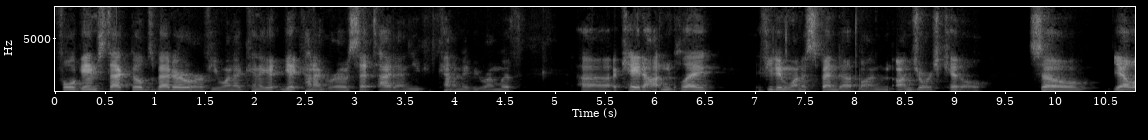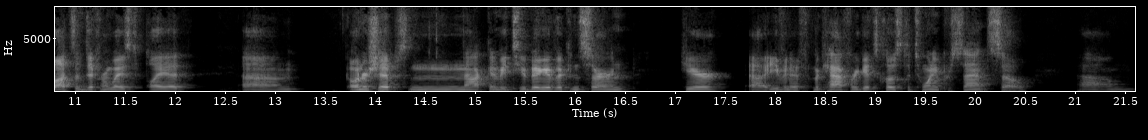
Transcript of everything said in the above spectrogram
full game stack builds better. Or if you want to kind of get, get kind of gross at tight end, you could kind of maybe run with uh, a Cade Otton play if you didn't want to spend up on on George Kittle. So yeah, lots of different ways to play it. Um, ownership's not going to be too big of a concern here, uh, even if McCaffrey gets close to twenty percent. So um,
